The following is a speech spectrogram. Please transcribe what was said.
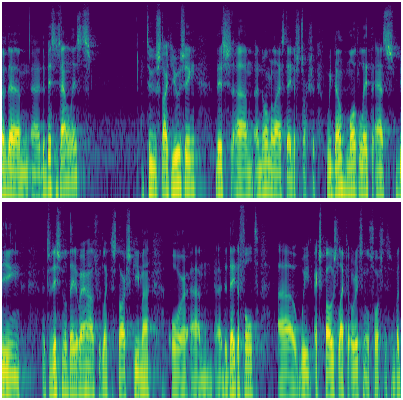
uh, the, um, uh, the business analysts to start using this um, normalized data structure. We don't model it as being a traditional data warehouse with like the star schema or um, uh, the data vault. Uh, we expose like the original source system, but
